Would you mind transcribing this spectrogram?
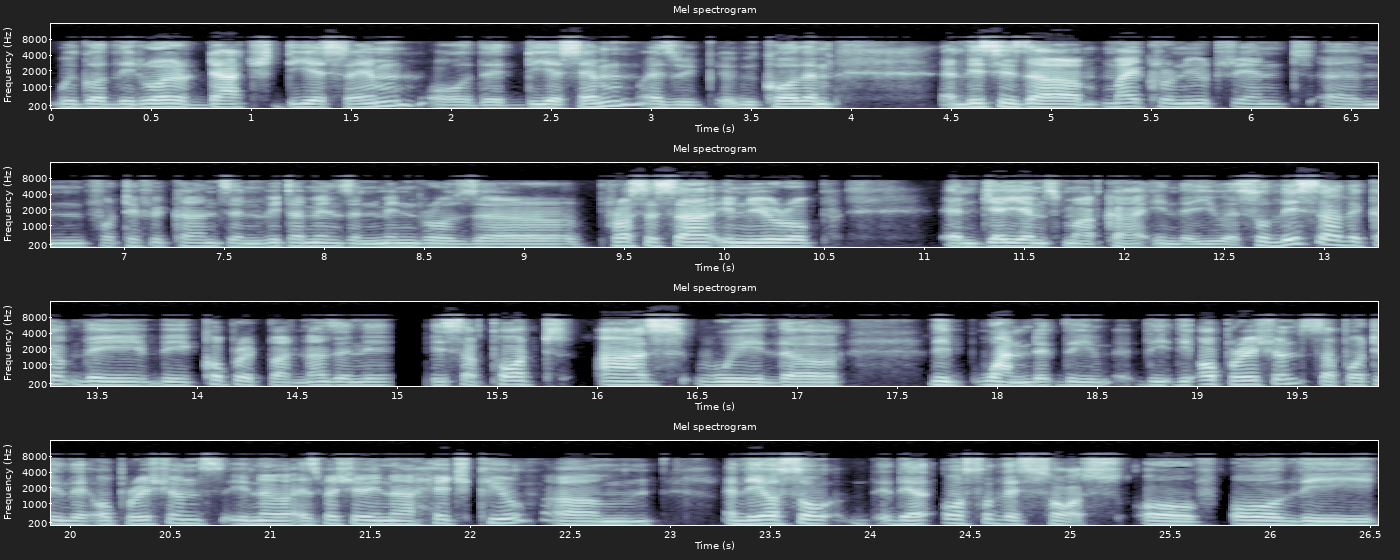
We got the Royal Dutch DSM or the DSM as we, we call them. And this is a micronutrient and fortificants and vitamins and minerals uh, processor in Europe and JM Smucker in the US. So these are the the, the corporate partners and they support us with uh, the one the, the the operations supporting the operations you know especially in a HQ um, and they also they're also the source of all the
